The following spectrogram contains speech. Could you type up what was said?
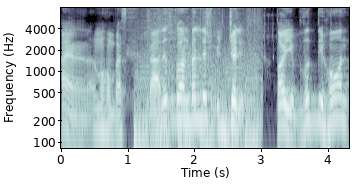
خلينا المهم بس. ف let's go نبلش بالجلد. طيب ضدي هون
